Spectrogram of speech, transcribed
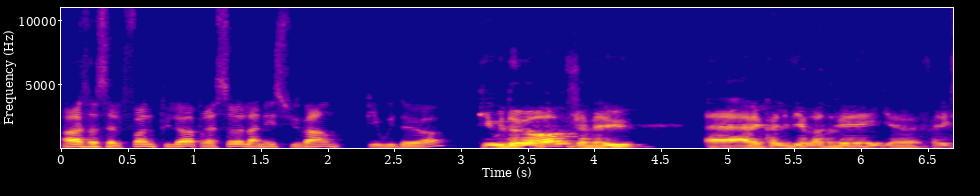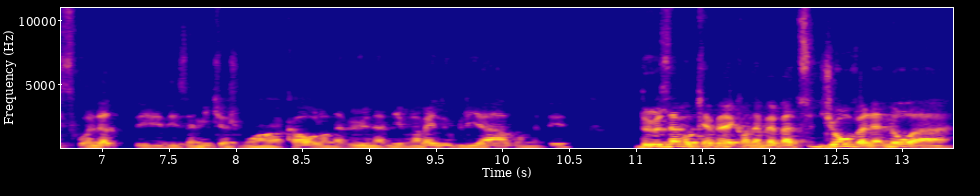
Ah, ça, c'est le fun. Puis là, après ça, l'année suivante, puis oui 2A. Puis oui 2A, j'avais eu avec Olivier Rodrigue, Félix Ouellette, des, amis que je vois encore. on avait eu une année vraiment inoubliable. On était deuxième au Québec. On avait battu Joe Valeno à.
